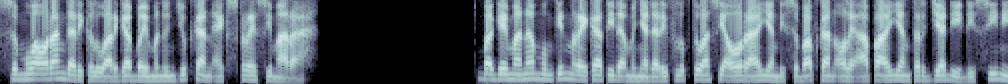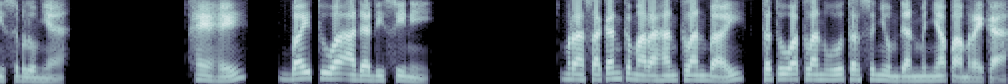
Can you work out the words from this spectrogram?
semua orang dari keluarga Bai menunjukkan ekspresi marah. Bagaimana mungkin mereka tidak menyadari fluktuasi aura yang disebabkan oleh apa yang terjadi di sini sebelumnya? Hehe, Bai tua ada di sini. Merasakan kemarahan klan Bai, tetua klan Wu tersenyum dan menyapa mereka.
